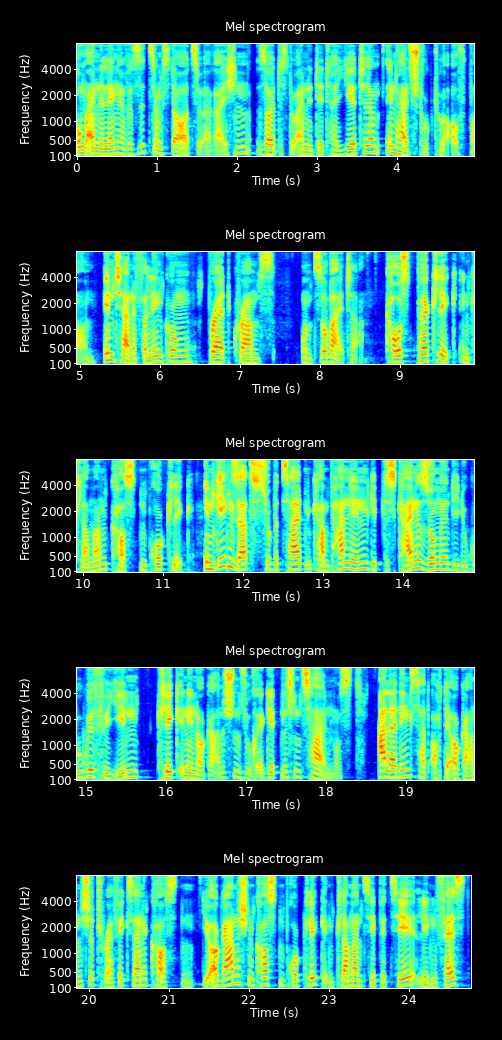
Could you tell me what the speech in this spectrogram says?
Um eine längere Sitzungsdauer zu erreichen, solltest du eine detaillierte Inhaltsstruktur aufbauen. Interne Verlinkungen, Breadcrumbs und so weiter. Cost per Klick in Klammern Kosten pro Klick. Im Gegensatz zu bezahlten Kampagnen gibt es keine Summe, die du Google für jeden Klick in den organischen Suchergebnissen zahlen musst. Allerdings hat auch der organische Traffic seine Kosten. Die organischen Kosten pro Klick in Klammern CPC legen fest,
